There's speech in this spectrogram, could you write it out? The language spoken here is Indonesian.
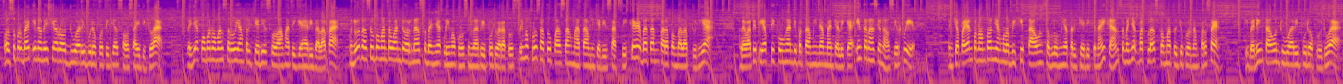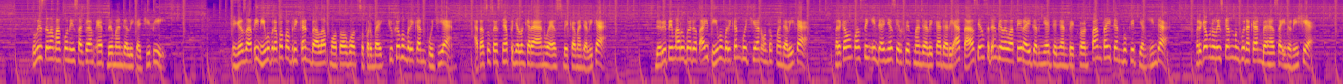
World Superbike Indonesia Road 2023 selesai digelar. Banyak momen-momen seru yang terjadi selama tiga hari balapan. Menurut hasil pemantauan Dorna, sebanyak 59.251 pasang mata menjadi saksi kehebatan para pembalap dunia melewati tiap tikungan di Pertamina Mandalika International Circuit. Pencapaian penonton yang melebihi tahun sebelumnya terjadi kenaikan sebanyak 14,76 persen dibanding tahun 2022. Tulis dalam akun Instagram at The Mandalika GP. Hingga saat ini, beberapa pabrikan balap motor World Superbike juga memberikan pujian atas suksesnya penyelenggaraan WSBK Mandalika. Dari tim Aruba.it memberikan pujian untuk Mandalika, mereka memposting indahnya sirkuit Mandalika dari atas yang sedang dilewati ridernya dengan background pantai dan bukit yang indah. Mereka menuliskan menggunakan bahasa Indonesia.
